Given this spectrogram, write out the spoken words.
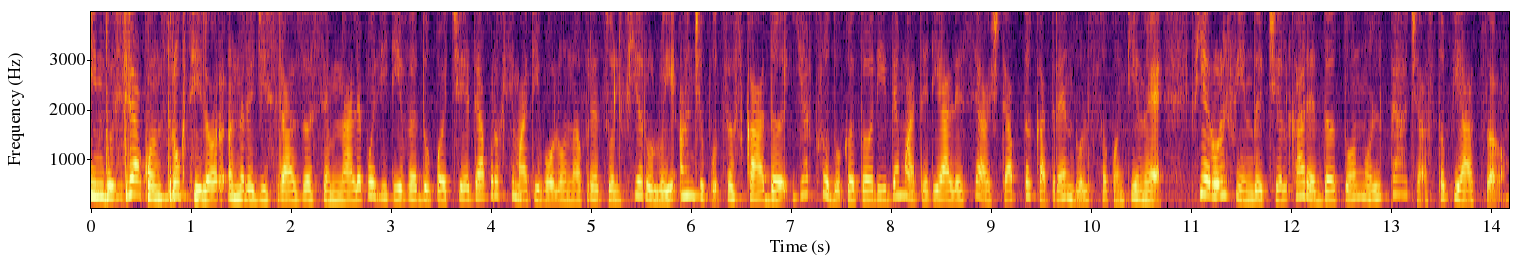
Industria construcțiilor înregistrează semnale pozitive după ce de aproximativ o lună prețul fierului a început să scadă, iar producătorii de materiale se așteaptă ca trendul să continue, fierul fiind cel care dă tonul pe această piață.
